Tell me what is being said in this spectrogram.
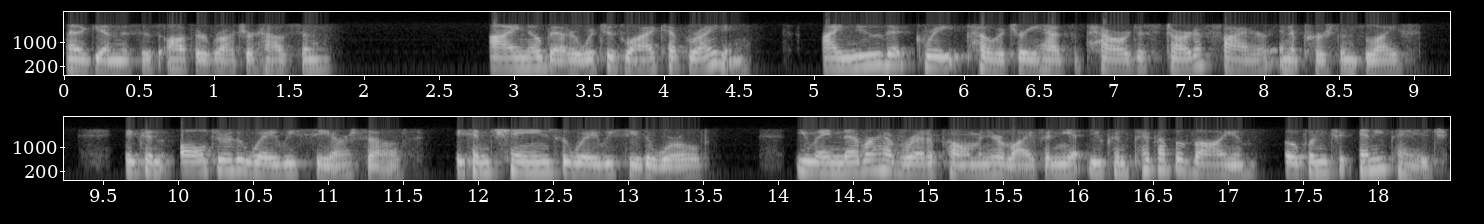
And again, this is author Roger Housden. I know better, which is why I kept writing. I knew that great poetry has the power to start a fire in a person's life. It can alter the way we see ourselves. It can change the way we see the world. You may never have read a poem in your life, and yet you can pick up a volume, open to any page,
